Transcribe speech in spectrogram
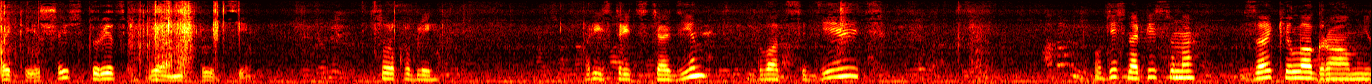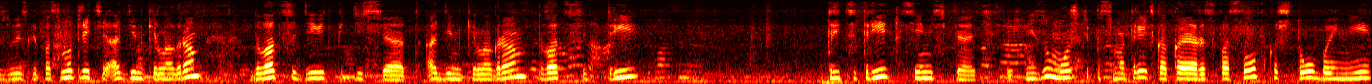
Такие 6 турецких они стоят 7. 40 рублей. Рис 31, 29. Вот здесь написано за килограмм внизу. Если посмотрите, 1 килограмм 29,50. 1 килограмм 23 33,75. То есть внизу можете посмотреть, какая распасовка, чтобы не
